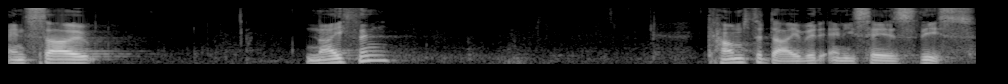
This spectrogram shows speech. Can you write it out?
And so Nathan comes to David and he says this.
